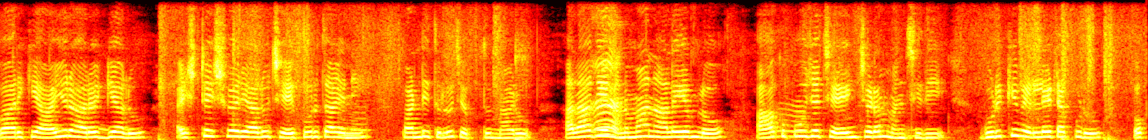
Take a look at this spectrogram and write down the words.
వారికి ఆయుర ఆరోగ్యాలు ఐష్టైశ్వర్యాలు చేకూరుతాయని పండితులు చెప్తున్నారు. అలాగే హనుమాన్ ఆలయంలో ఆకు పూజ చేయించడం మంచిది. గుడికి వెళ్ళేటప్పుడు ఒక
